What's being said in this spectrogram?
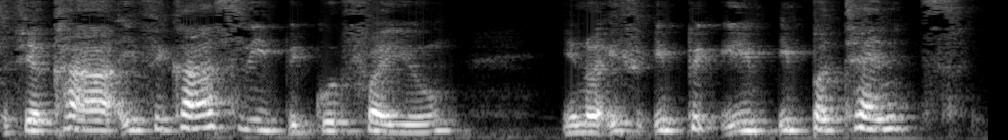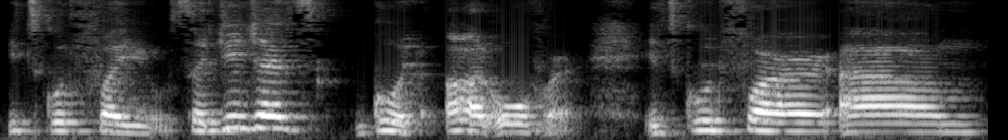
If you can't if you can't sleep, it's good for you. You know, if it, it, potent, it's good for you. So ginger is good all over. It's good for um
